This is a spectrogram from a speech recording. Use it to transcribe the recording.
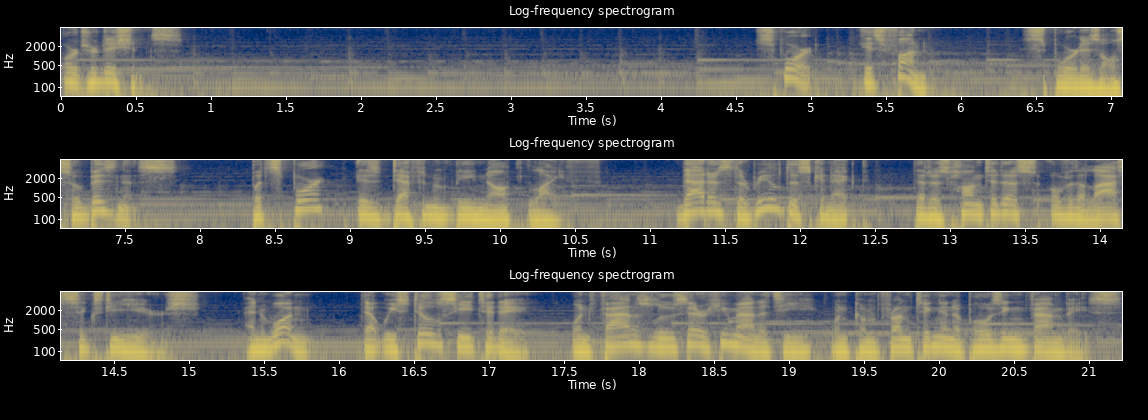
or traditions. Sport is fun. Sport is also business. But sport is definitely not life. That is the real disconnect that has haunted us over the last 60 years, and one that we still see today when fans lose their humanity when confronting an opposing fanbase,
